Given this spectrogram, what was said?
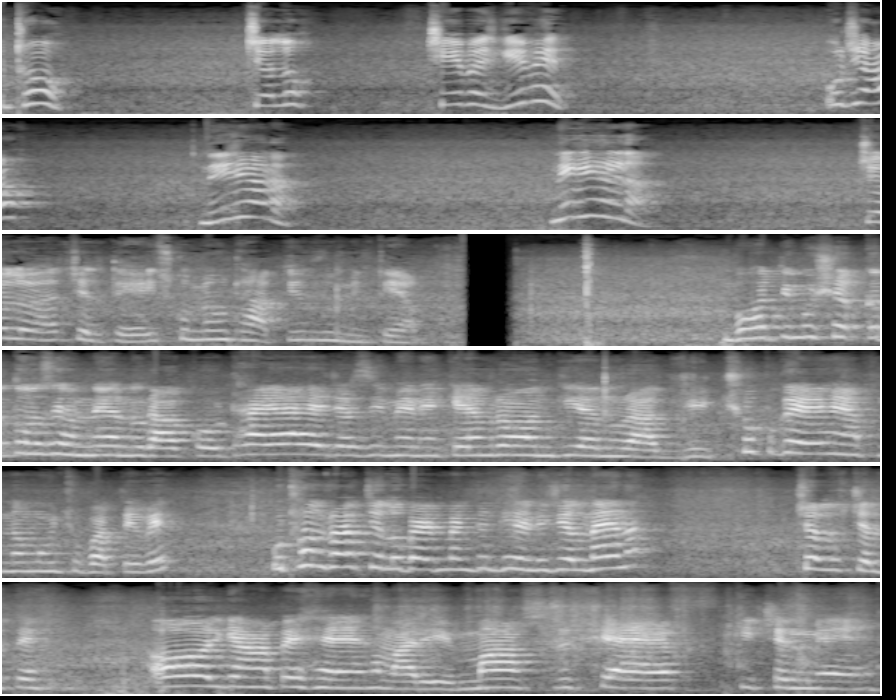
उठो. चलो. छः बज गए फिर. उठ जाओ. नहीं जाना? नहीं खेलना? चलो यार, चलते हैं. इसको मैं उठाती हूँ, फिर मिलते हैं आपको. बहुत ही मुशक्क़तों से हमने अनुराग को उठाया है। जैसे मैंने कैमरा ऑन किया, अनुराग जी छुप गए हैं अपना मुँह छुपाते हुए। उठो अनुराग, चलो बैडमिंटन खेलने चलना है ना? चलो, चलते हैं। और यहाँ पे हैं हमारे मास्टर शेफ किचन में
